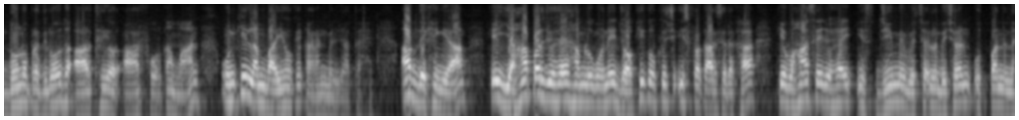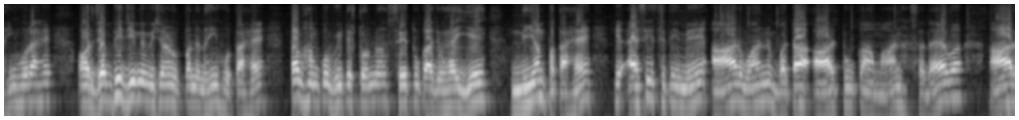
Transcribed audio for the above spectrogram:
दोनों प्रतिरोध R3 और R4 का मान उनकी लंबाइयों के कारण मिल जाता है। अब देखेंगे आप कि यहाँ पर जो है हम लोगों ने जॉकी को कुछ इस प्रकार से रखा कि वहाँ से जो है इस जी में विचरण विचरण उत्पन्न नहीं हो रहा है और जब भी जी में विचरण उत्पन्न नहीं होता है, तब हमको व्हीट स्टोन सेतु का जो है ये नियम पता है कि ऐसी स्थिति में आर वन बटा आर टू का मान सदैव आर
